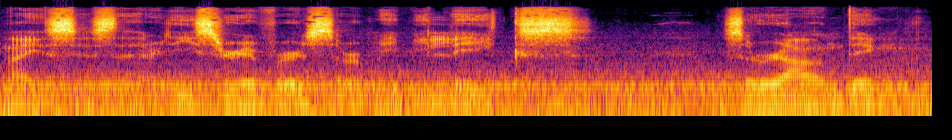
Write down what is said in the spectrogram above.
Nice. Is there these rivers or maybe lakes surrounding?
